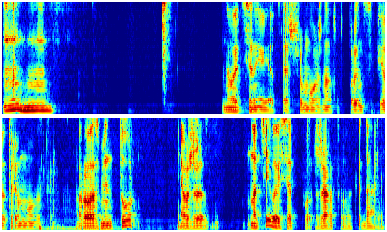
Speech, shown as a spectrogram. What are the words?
Угу. Не оцінив я те, що можна тут, в принципі, отримувати розмін тур. Я вже націлився пожертвувати далі.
